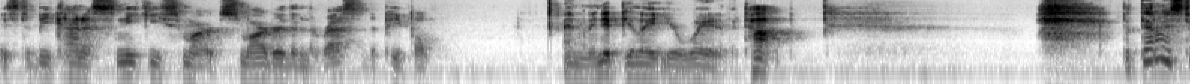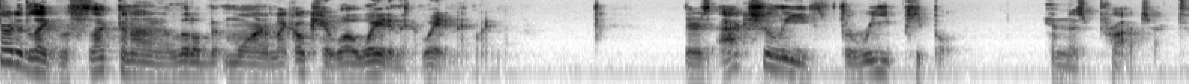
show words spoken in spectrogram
is to be kind of sneaky smart, smarter than the rest of the people, and manipulate your way to the top. But then I started like reflecting on it a little bit more, and I'm like, okay, well, wait a minute, wait a minute, wait a minute there's actually three people in this project.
